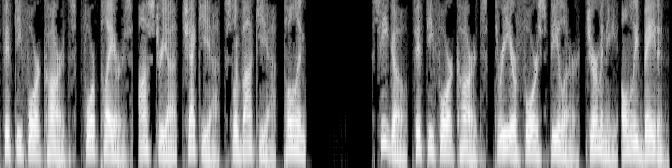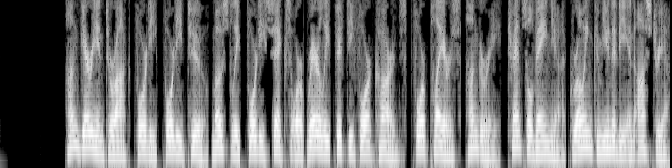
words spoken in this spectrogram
54 cards, 4 players, Austria, Czechia, Slovakia, Poland. Cego, 54 cards, 3 or 4 Spieler, Germany only Baden. Hungarian Tarok, 40, 42 mostly, 46 or rarely 54 cards, 4 players, Hungary, Transylvania growing community in Austria.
